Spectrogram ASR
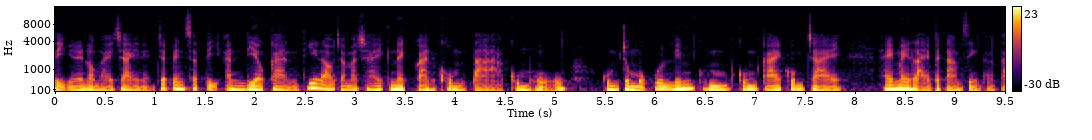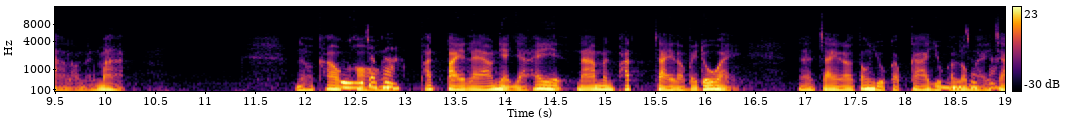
ติอยู่ในลมหายใจเนี่ยจะเป็นสติอันเดียวกันที่เราจะมาใช้ในการคุมตา คุมหู คุมจมูกคุมลิ้นคุมคุมกายคุมใจ ให้ไม่ไหลไปตามสิ่งต่างๆ เหล่านั้นมากเนาะเข้าของพัดไปแล้วเนี่ยอย่าให้น้ำมันพัดใจเราไปด้วยนะใจเราต้องอยู่กับกายอยู่กับลมหายใจ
